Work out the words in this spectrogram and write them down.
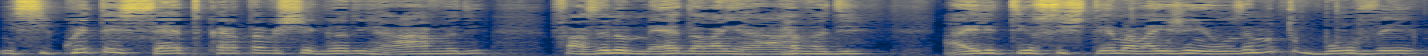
Em 57, o cara tava chegando em Harvard, fazendo merda lá em Harvard. Aí ele tinha o um sistema lá engenhoso. É muito bom ver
